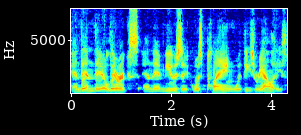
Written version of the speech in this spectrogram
and then their lyrics and their music was playing with these realities.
